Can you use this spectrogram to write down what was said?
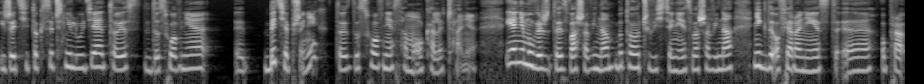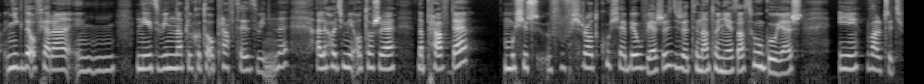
i że ci toksyczni ludzie to jest dosłownie Y, bycie przy nich to jest dosłownie samo okaleczanie. I ja nie mówię, że to jest wasza wina, bo to oczywiście nie jest wasza wina. Nigdy ofiara nie jest, e, opra- nigdy ofiara y, nie jest winna, tylko to oprawca jest winny, ale chodzi mi o to, że naprawdę musisz w środku siebie uwierzyć, że ty na to nie zasługujesz i walczyć.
